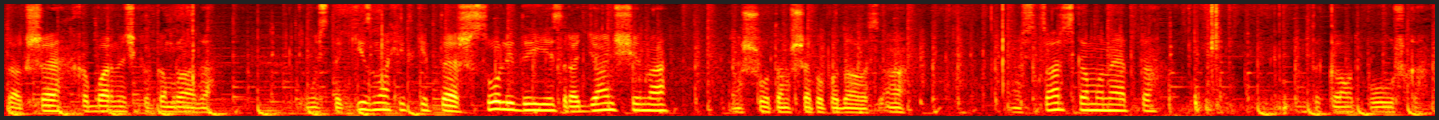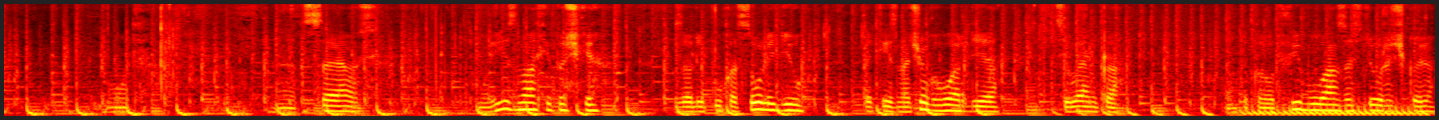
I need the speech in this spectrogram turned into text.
Так, ще хабарничка камрада. Ось такі знахідки, теж соліди є, радянщина. Що там ще попадалось? А, Ось царська монетка. Ось така от полушка. От. Е, Це ось мої знахідочки. Заліпуха солідів. Такий значок гвардія. Ціленька. Ось така от фібула з застежечкою.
